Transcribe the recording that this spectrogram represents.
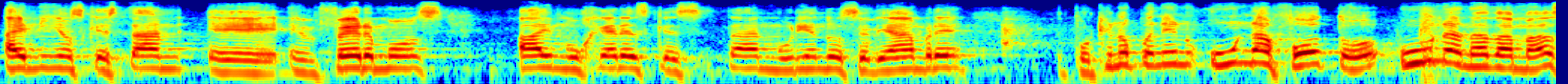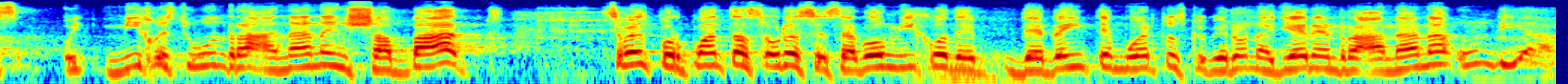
Hay niños que están eh, enfermos. Hay mujeres que están muriéndose de hambre. ¿Por qué no ponen una foto, una nada más? Mi hijo estuvo en Ra'anana en Shabbat. ¿Sabes por cuántas horas se salvó mi hijo de, de 20 muertos que hubieron ayer en Ra'anana? Un día.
